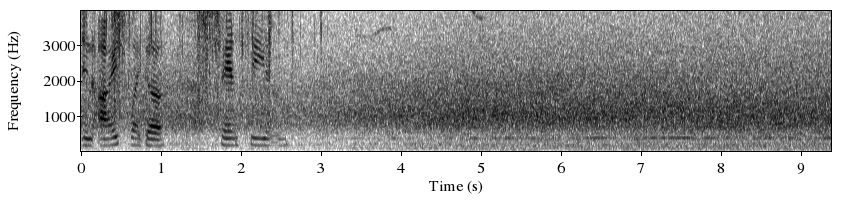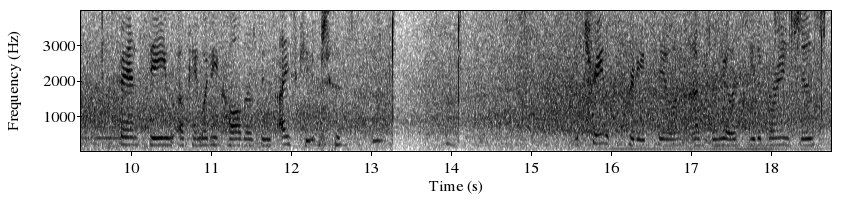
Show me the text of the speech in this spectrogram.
in ice, like a fancy. Um, fancy. Okay, what do you call those things? Ice cubes. the tree looks pretty too. I can really see the branches.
